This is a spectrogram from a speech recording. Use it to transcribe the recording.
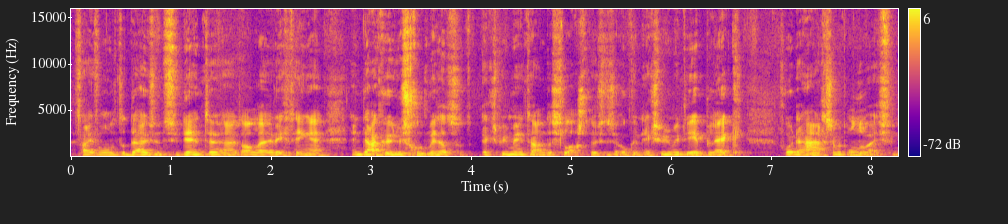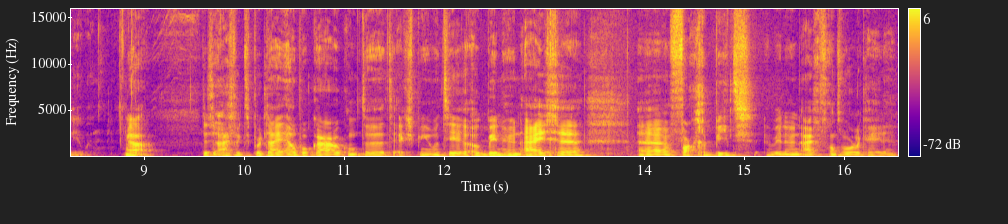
500 tot 1000 studenten uit allerlei richtingen. En daar kun je dus goed met dat soort experimenten aan de slag. Dus het is ook een experimenteerplek voor de Haagse met onderwijsvernieuwing. Ja, dus eigenlijk de partijen helpen elkaar ook om te, te experimenteren, ook binnen hun eigen uh, vakgebied en binnen hun eigen verantwoordelijkheden.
